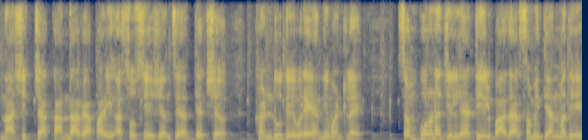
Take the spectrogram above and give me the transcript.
नाशिकच्या कांदा व्यापारी असोसिएशनचे अध्यक्ष खंडू देवरे यांनी म्हटलंय. संपूर्ण जिल्ह्यातील बाजार समित्यांमध्ये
